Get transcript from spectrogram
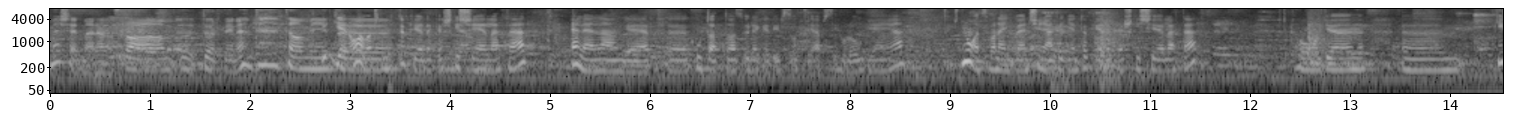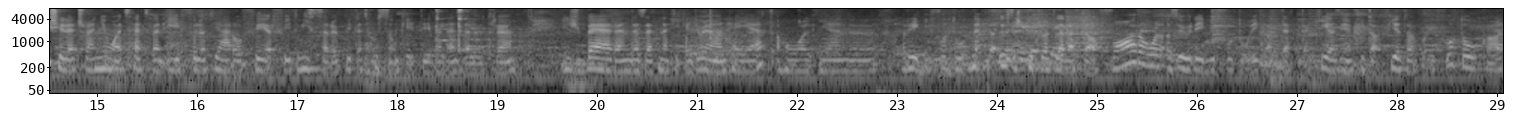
meséld már el azt a történetet, amit... Igen, ö, olvastam egy tök érdekes kísérletet. Ellen Langer kutatta az öregedés szociálpszichológiáját, és 81-ben csinált egy ilyen tök érdekes kísérletet, hogy kísérlet során 8-70 év fölött járó férfit visszaröpített 22 évvel ezelőttre, és berendezett nekik egy olyan helyet, ahol ilyen régi fotó, ne, összes tükröt levette a falról, az ő régi fotóikat tette ki, az ilyen fiatal, fiatalkori fotókat,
